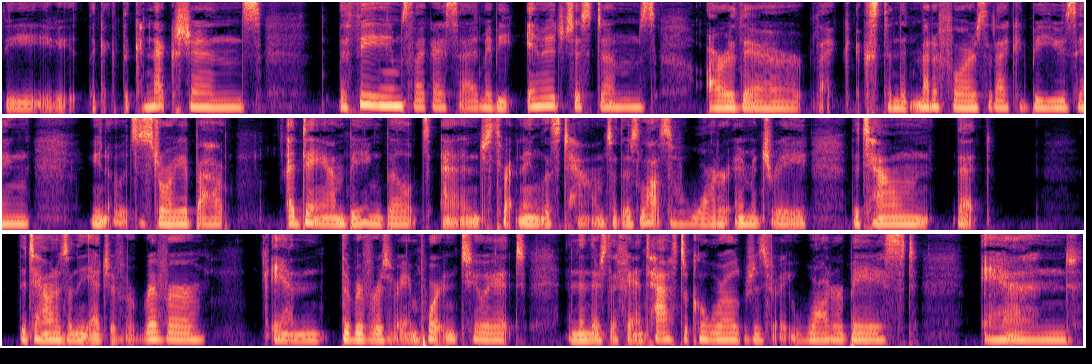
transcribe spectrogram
the, the, the connections, the themes, like I said, maybe image systems. Are there like extended metaphors that I could be using? You know, it's a story about a dam being built and threatening this town. So there's lots of water imagery. The town that the town is on the edge of a river and the river is very important to it. And then there's the fantastical world, which is very water based. And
